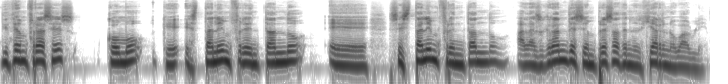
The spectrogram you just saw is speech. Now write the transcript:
dicen frases como que están enfrentando, eh, se están enfrentando a las grandes empresas de energía renovable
